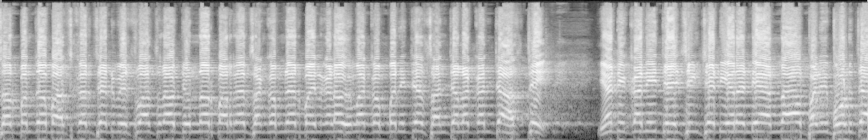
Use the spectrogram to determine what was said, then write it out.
सरपंच भास्कर सेठ विश्वासराव जुन्नर पारनेर संगमनेर बैलगाडा विमा कंपनीच्या संचालकांच्या हस्ते या ठिकाणी जयसिंग शेठ एरंडे यांना फळीफोडच्या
